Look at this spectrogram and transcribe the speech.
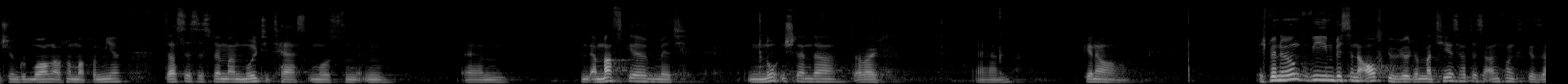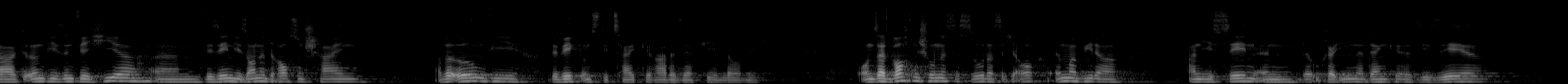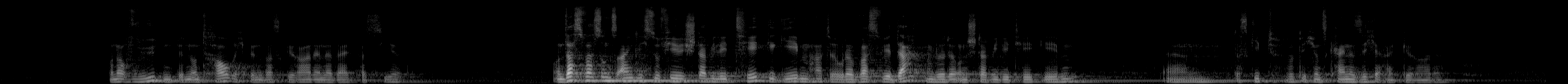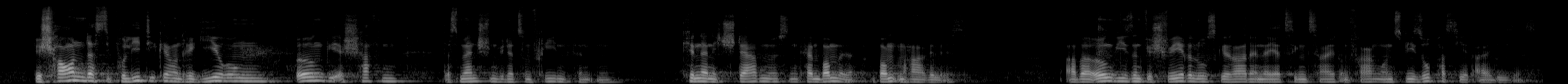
Einen schönen guten Morgen auch nochmal von mir. Das ist es, wenn man multitasken muss mit, einem, ähm, mit einer Maske, mit einem Notenständer. Dabei, ähm, genau. Ich bin irgendwie ein bisschen aufgewühlt und Matthias hat es anfangs gesagt. Irgendwie sind wir hier, ähm, wir sehen die Sonne draußen scheinen, aber irgendwie bewegt uns die Zeit gerade sehr viel, glaube ich. Und seit Wochen schon ist es so, dass ich auch immer wieder an die Szenen in der Ukraine denke, sie sehe und auch wütend bin und traurig bin, was gerade in der Welt passiert. Und das, was uns eigentlich so viel Stabilität gegeben hatte oder was wir dachten würde uns Stabilität geben, ähm, das gibt wirklich uns keine Sicherheit gerade. Wir schauen, dass die Politiker und Regierungen irgendwie es schaffen, dass Menschen wieder zum Frieden finden, Kinder nicht sterben müssen, kein Bombenhagel ist. Aber irgendwie sind wir schwerelos gerade in der jetzigen Zeit und fragen uns, wieso passiert all dieses?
